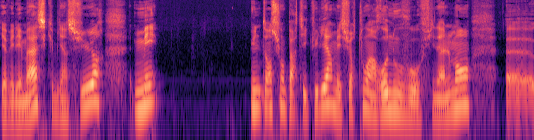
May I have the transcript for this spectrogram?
Il y avait les masques, bien sûr, mais une tension particulière, mais surtout un renouveau. Finalement, euh,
